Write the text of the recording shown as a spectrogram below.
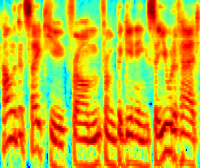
How long did it take you from from beginning? So you would have had,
